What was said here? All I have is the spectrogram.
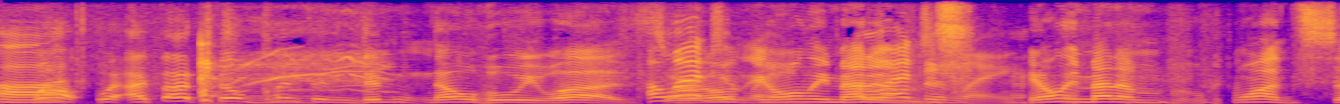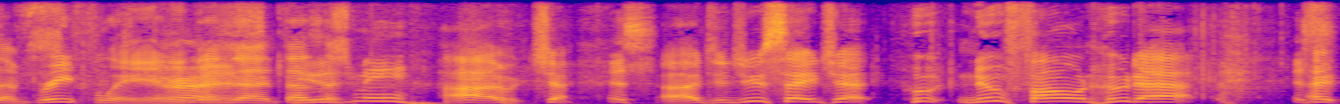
well, well, I thought Bill Clinton didn't know who he was. Or Allegedly. he only met Allegedly. him. He only met him once, uh, briefly. And he did that. Excuse me? Uh, che- uh, did you say che- who, new phone? Who dat? Hey,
